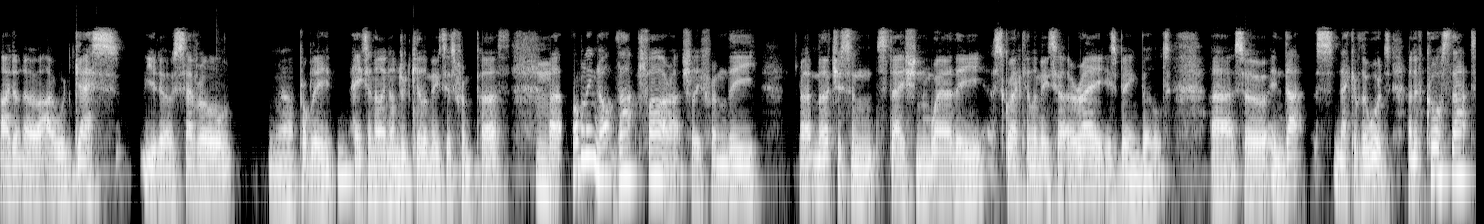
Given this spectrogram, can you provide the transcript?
I don't know. I would guess you know, several, uh, probably eight or nine hundred kilometres from Perth. Uh, probably not that far, actually, from the uh, Murchison station where the square kilometre array is being built. Uh, so, in that neck of the woods. And of course, that.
